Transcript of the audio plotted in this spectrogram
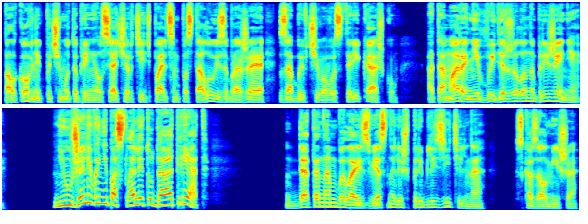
Полковник почему-то принялся чертить пальцем по столу, изображая забывчивого старикашку, а Тамара не выдержала напряжения. «Неужели вы не послали туда отряд?» Дата нам была известна лишь приблизительно, — сказал Миша.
